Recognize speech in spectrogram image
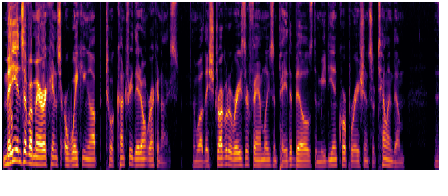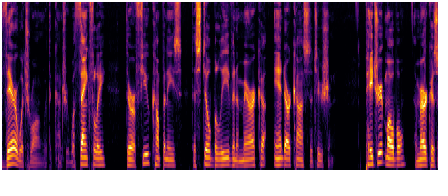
Millions of Americans are waking up to a country they don't recognize. And while they struggle to raise their families and pay the bills, the media and corporations are telling them they're what's wrong with the country. Well, thankfully, there are a few companies that still believe in America and our Constitution. Patriot Mobile, America's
